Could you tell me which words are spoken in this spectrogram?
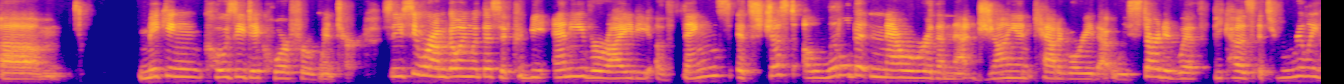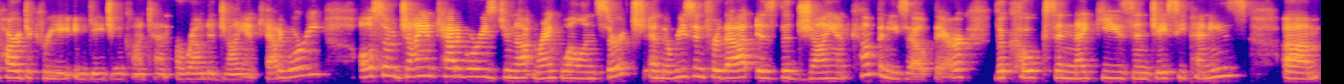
Um, making cozy decor for winter. So you see where I'm going with this? It could be any variety of things. It's just a little bit narrower than that giant category that we started with because it's really hard to create engaging content around a giant category. Also, giant categories do not rank well in search. And the reason for that is the giant companies out there, the Cokes and Nikes and JC Penney's, um,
